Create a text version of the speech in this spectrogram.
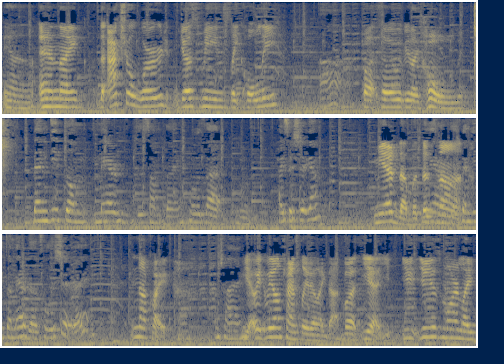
Yeah, and like the actual word just means like holy, Ah. but so it would be like holy. Bendito merde something. What was that? How you say shit again? Mierda, but that's Mierda. not Bendito merde. That's holy shit, right? not quite. I'm trying. Yeah, we, we don't translate it like that, but yeah, you, you you use more like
